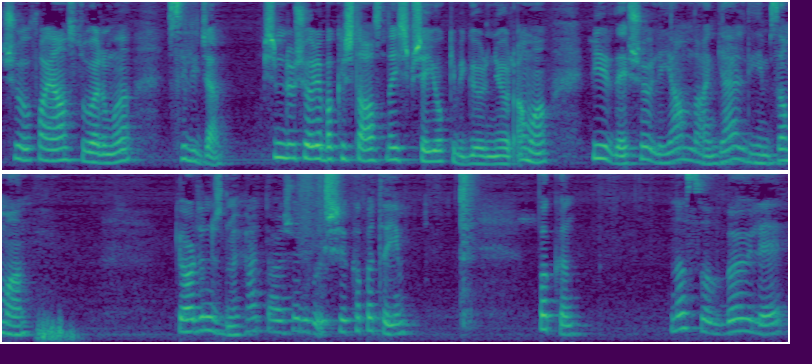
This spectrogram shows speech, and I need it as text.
Şu fayans duvarımı sileceğim. Şimdi şöyle bakışta aslında hiçbir şey yok gibi görünüyor ama bir de şöyle yandan geldiğim zaman gördünüz mü? Hatta şöyle bir ışığı kapatayım. Bakın nasıl böyle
